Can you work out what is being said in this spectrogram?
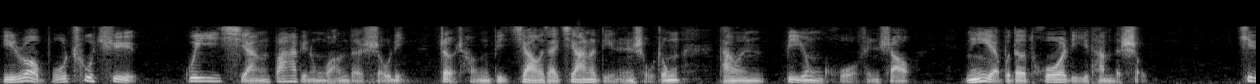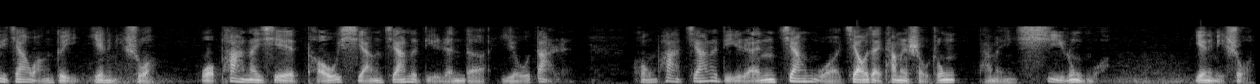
你若不出去归降巴比伦王的首领，这城必交在迦勒底人手中，他们必用火焚烧，你也不得脱离他们的手。西底家王对耶利米说。我怕那些投降迦勒底人的犹大人，恐怕迦勒底人将我交在他们手中，他们戏弄我。耶利米说：“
